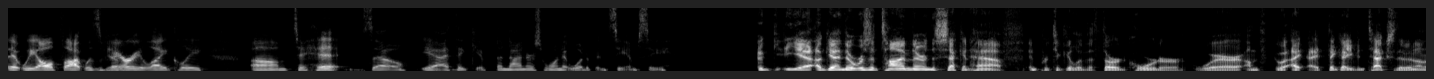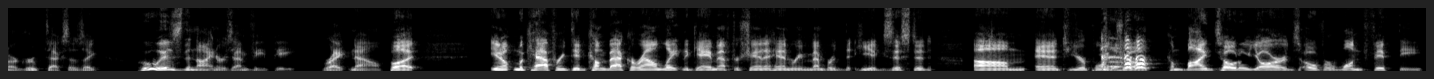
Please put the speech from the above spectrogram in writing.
that we all thought was yeah. very likely um, to hit. So yeah, I think if the Niners won, it would have been CMC. Yeah, again, there was a time there in the second half, in particular the third quarter, where I'm. I, I think I even texted it on our group text. I was like, "Who is the Niners MVP right now?" But you know, McCaffrey did come back around late in the game after Shanahan remembered that he existed. Um, and to your point, Joe, combined total yards over 150.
